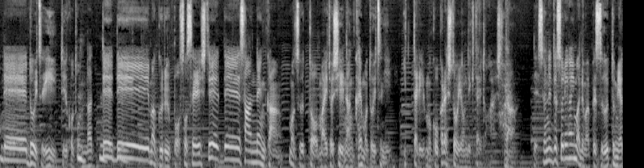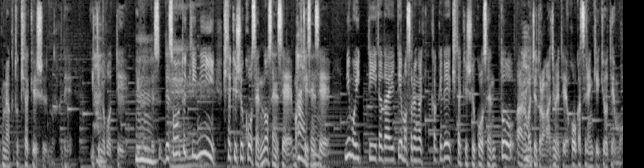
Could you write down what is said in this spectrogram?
ど。でドイツいいっていうことになって、うんで、まあ、グループを蘇生してで3年間もうずっと毎年何回もドイツに行ったり向こうから人を呼んできたりとかしたんですよね。でそれが今でもやっぱりずっと脈々と北九州の中で生き残っているんです。でその時に北九州高専の先生、まあ、はい口井先生にも行っていただいて、まあ、それがきっかけで北九州高専とあの、はいまあジェトラが初めて包括連携協定も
